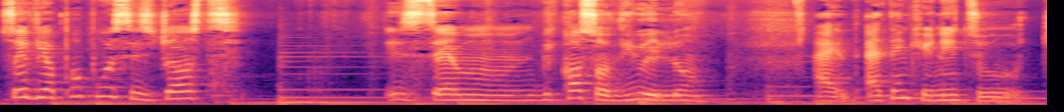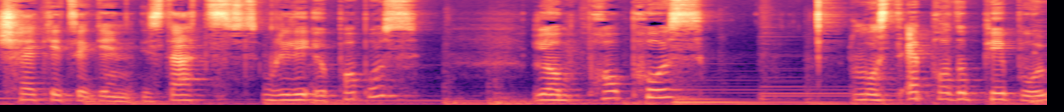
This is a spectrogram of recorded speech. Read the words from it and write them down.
So if your purpose is just is um, because of you alone, I, I think you need to check it again. Is that really a purpose? Your purpose must help other people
